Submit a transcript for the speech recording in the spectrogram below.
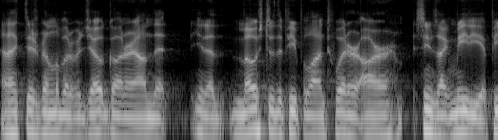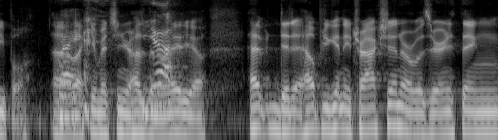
and I think there's been a little bit of a joke going around that you know most of the people on Twitter are seems like media people. Uh, Right. Like you mentioned, your husband Yeah. in radio. Have, did it help you get any traction, or was there anything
